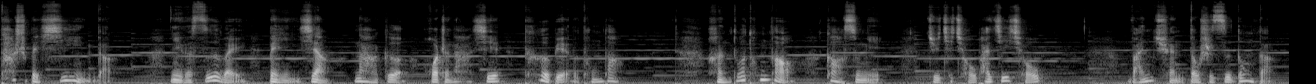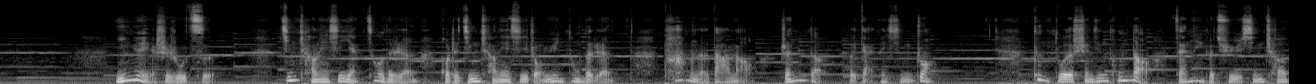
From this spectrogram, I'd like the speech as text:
它是被吸引的，你的思维被引向那个或者那些特别的通道。很多通道告诉你，举起球拍击球。完全都是自动的。音乐也是如此，经常练习演奏的人，或者经常练习一种运动的人，他们的大脑真的会改变形状，更多的神经通道在那个区域形成。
